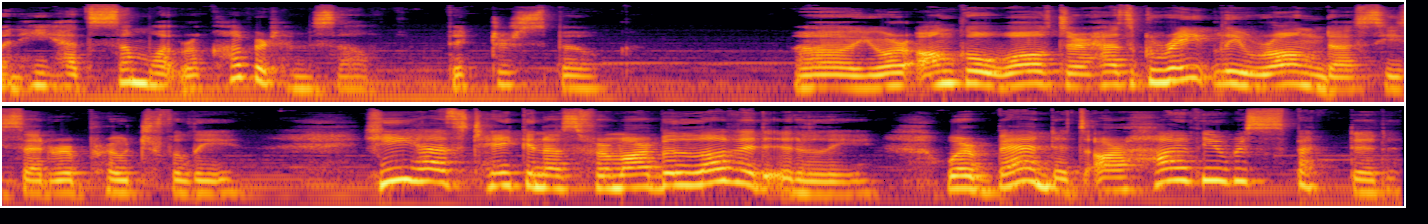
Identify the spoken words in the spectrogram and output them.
When he had somewhat recovered himself, Victor spoke. Oh, your Uncle Walter has greatly wronged us, he said reproachfully. He has taken us from our beloved Italy, where bandits are highly respected,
